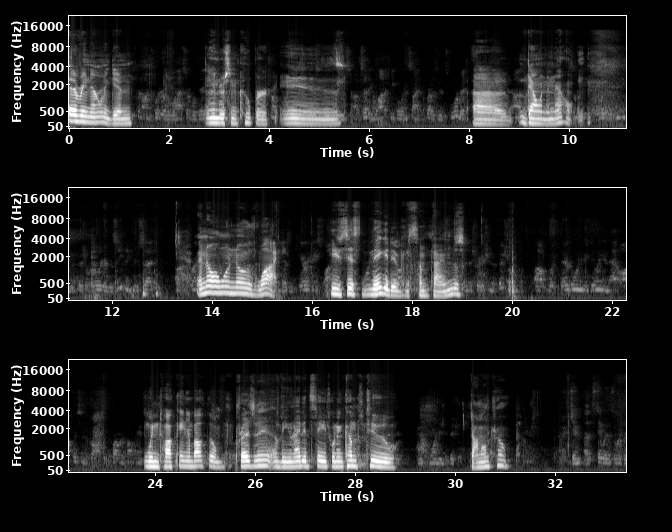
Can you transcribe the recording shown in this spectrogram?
every now and again, Anderson Cooper is uh, down and out. And no one knows why. He's just negative sometimes. When talking about the President of the United States when it comes to Donald Trump.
